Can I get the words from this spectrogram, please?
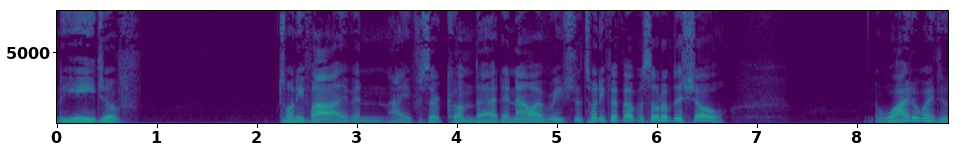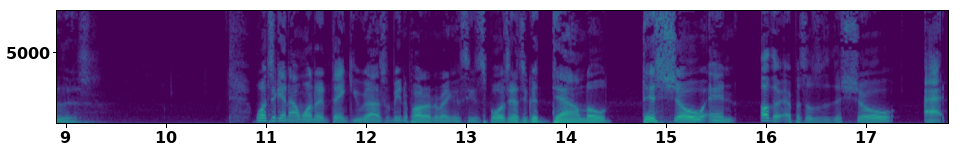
the age of 25 and I've succumbed that and now I've reached the 25th episode of this show. Why do I do this? Once again, I want to thank you guys for being a part of the regular season sports. You could download this show and other episodes of the show at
